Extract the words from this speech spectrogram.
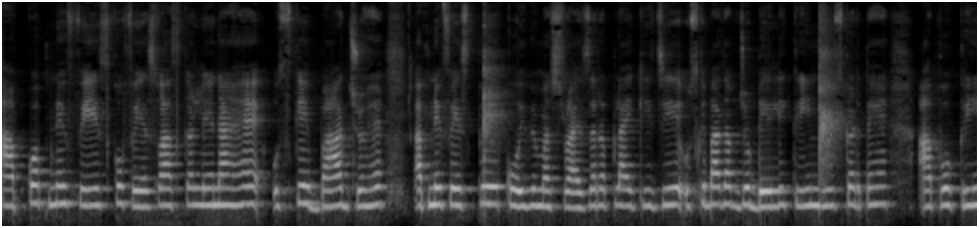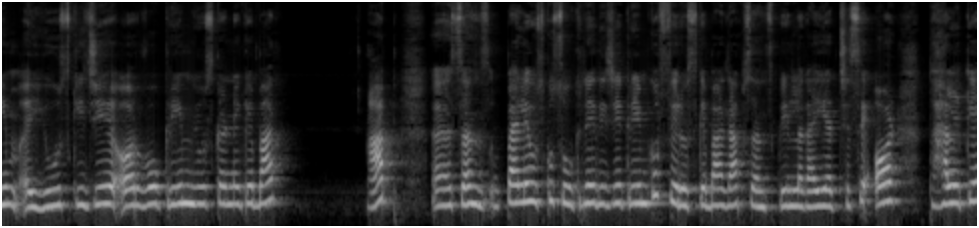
आपको अपने फेस को फेस वॉश कर लेना है। उसके बाद जो है, अपने फेस पे कोई भी मॉइस्चराइज़र अप्लाई कीजिए। उसके बाद आप जो डेली क्रीम यूज़ करते हैं, आप वो क्रीम यूज़ कीजिए और वो क्रीम यूज़ करने के बाद आप सन्स, पहले उसको सूखने दीजिए क्रीम को, फिर उसके बाद आप सनस्क्रीन लगाइए अच्छे से और हल्के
